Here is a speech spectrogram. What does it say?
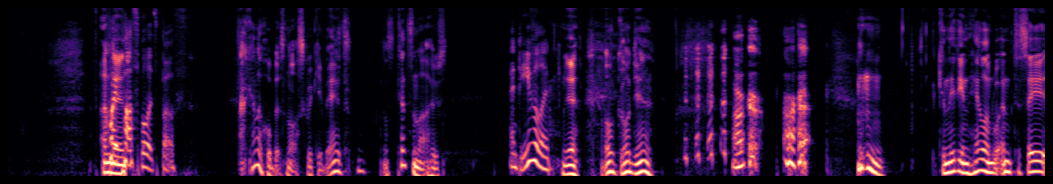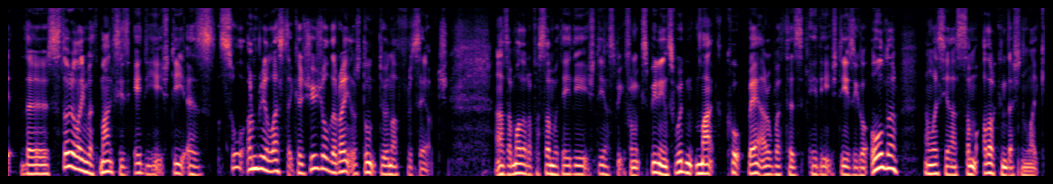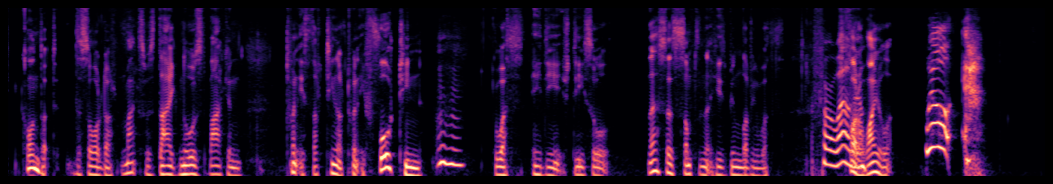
And Quite then, possible it's both. I kind of hope it's not a squeaky bed. There's kids in that house. And Evelyn. Yeah. Oh, God, yeah. Canadian Helen went in to say the storyline with Max's ADHD is so unrealistic. As usual, the writers don't do enough research. As a mother of a son with ADHD, I speak from experience. Wouldn't Max cope better with his ADHD as he got older, unless he has some other condition like conduct disorder? Max was diagnosed back in 2013 or 2014 mm-hmm. with ADHD, so this is something that he's been living with For a while for now. a while. Well,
